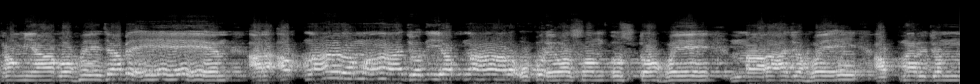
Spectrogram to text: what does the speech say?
কামিয়াব হয়ে যাবেন। আর আপনার মা যদি আপনার উপরে অসন্তুষ্ট হয়ে, নারাজ হয়ে আপনার জন্য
